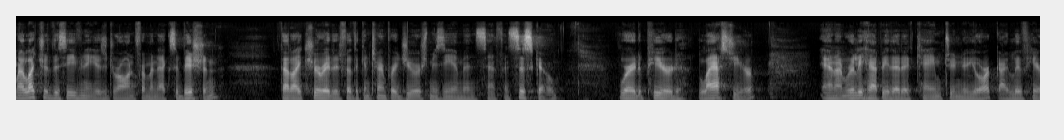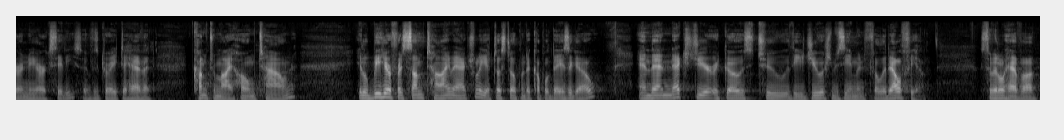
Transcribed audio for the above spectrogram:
My lecture this evening is drawn from an exhibition that I curated for the Contemporary Jewish Museum in San Francisco, where it appeared last year. And I'm really happy that it came to New York. I live here in New York City, so it was great to have it come to my hometown. It'll be here for some time, actually. It just opened a couple days ago. And then next year it goes to the Jewish Museum in Philadelphia. So it'll have a,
